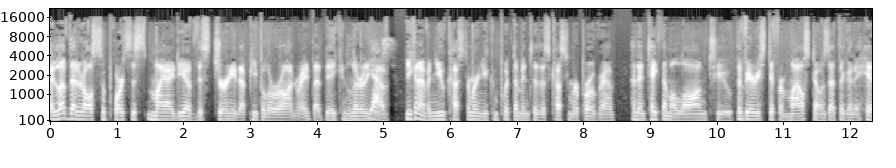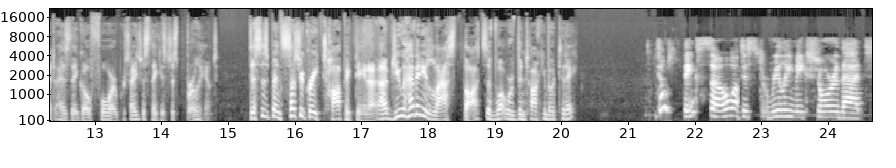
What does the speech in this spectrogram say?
I love that it all supports this my idea of this journey that people are on, right? That they can literally yes. have you can have a new customer and you can put them into this customer program and then take them along to the various different milestones that they're going to hit as they go forward, which I just think is just brilliant. This has been such a great topic, Dana. Uh, do you have any last thoughts of what we've been talking about today? I don't think so. Just really make sure that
